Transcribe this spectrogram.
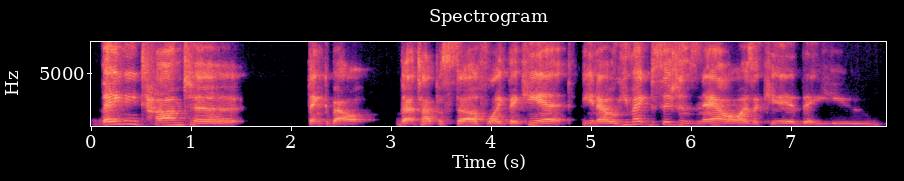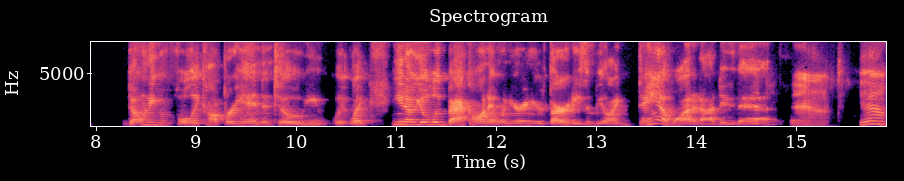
they need time to think about that type of stuff. Like they can't, you know, you make decisions now as a kid that you don't even fully comprehend until you like you know you'll look back on it when you're in your 30s and be like damn why did i do that? That. Yeah.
